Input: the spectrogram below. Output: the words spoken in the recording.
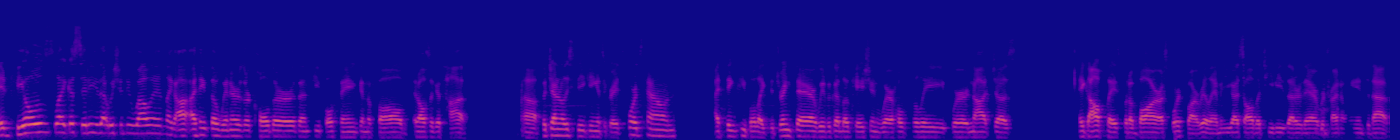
it feels like a city that we should do well in. Like I, I think the winters are colder than people think in the fall. It also gets hot. Uh, but generally speaking, it's a great sports town. I think people like to drink there. We have a good location where hopefully we're not just a golf place, but a bar, a sports bar, really. I mean, you guys saw all the TVs that are there. We're trying to lean into that.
